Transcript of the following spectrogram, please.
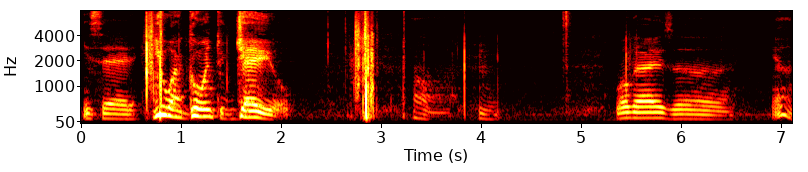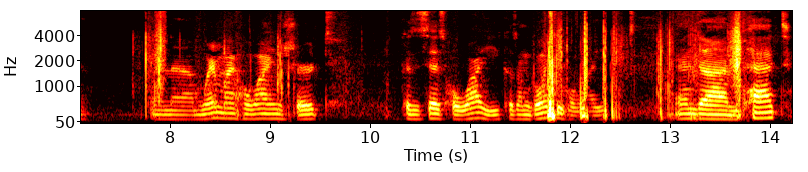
he said, "You are going to jail." Hmm. well, guys, uh, yeah, and uh, I'm wearing my Hawaiian shirt because it says Hawaii because I'm going to Hawaii. And um, packed,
